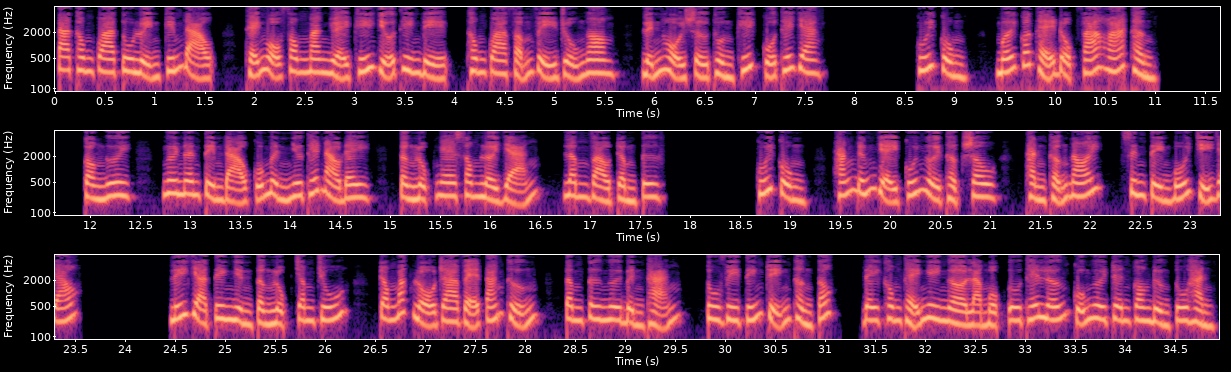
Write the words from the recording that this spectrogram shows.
Ta thông qua tu luyện kiếm đạo, thể ngộ phong mang nhuệ khí giữa thiên địa, thông qua phẩm vị rượu ngon, lĩnh hội sự thuần khiết của thế gian. Cuối cùng, mới có thể đột phá hóa thần. Còn ngươi, ngươi nên tìm đạo của mình như thế nào đây? Tần lục nghe xong lời giảng, lâm vào trầm tư. Cuối cùng, hắn đứng dậy cúi người thật sâu, thành khẩn nói, xin tiền bối chỉ giáo. Lý già tiên nhìn tần lục chăm chú, trong mắt lộ ra vẻ tán thưởng, tâm tư ngươi bình thản, tu vi tiến triển thần tốc, đây không thể nghi ngờ là một ưu thế lớn của ngươi trên con đường tu hành.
